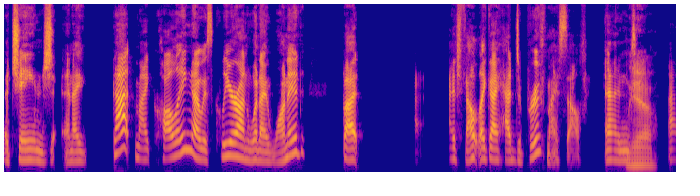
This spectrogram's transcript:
a change, and I got my calling. I was clear on what I wanted, but I- felt like I had to prove myself. And Yeah. uh,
